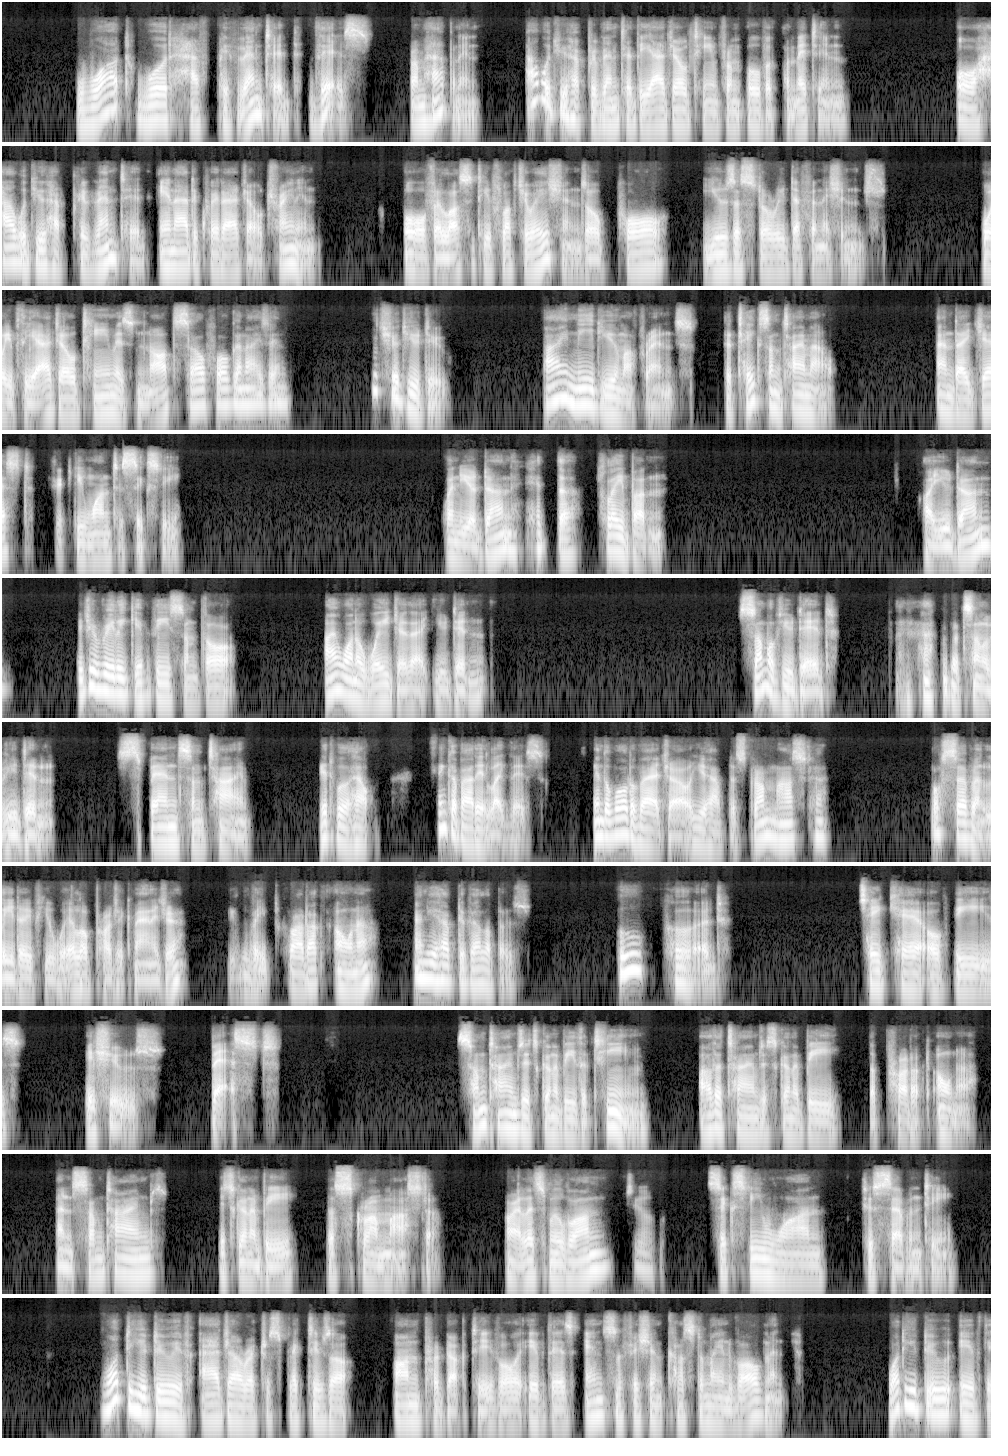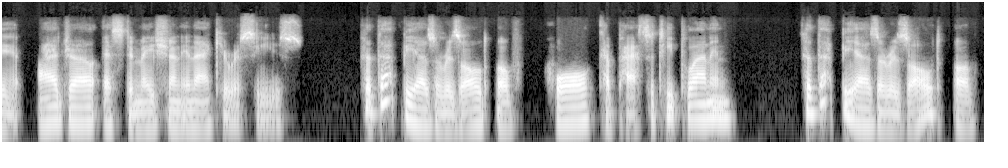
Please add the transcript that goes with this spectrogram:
what would have prevented this from happening? How would you have prevented the agile team from overcommitting? Or how would you have prevented inadequate agile training? Or velocity fluctuations or poor user story definitions? or if the agile team is not self-organizing, what should you do? I need you, my friends, to take some time out and digest 51 to 60. When you're done, hit the play button. Are you done? Did you really give these some thought? I want to wager that you didn't. Some of you did, but some of you didn't. Spend some time. It will help. Think about it like this. In the world of Agile, you have the Scrum Master, or servant leader, if you will, or project manager. You have a product owner, and you have developers. Who could take care of these issues best? Sometimes it's going to be the team. Other times it's going to be the product owner. And sometimes it's going to be the scrum master. All right, let's move on to 61 to 70. What do you do if agile retrospectives are unproductive or if there's insufficient customer involvement? What do you do if there are agile estimation inaccuracies? Could that be as a result of poor capacity planning could that be as a result of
